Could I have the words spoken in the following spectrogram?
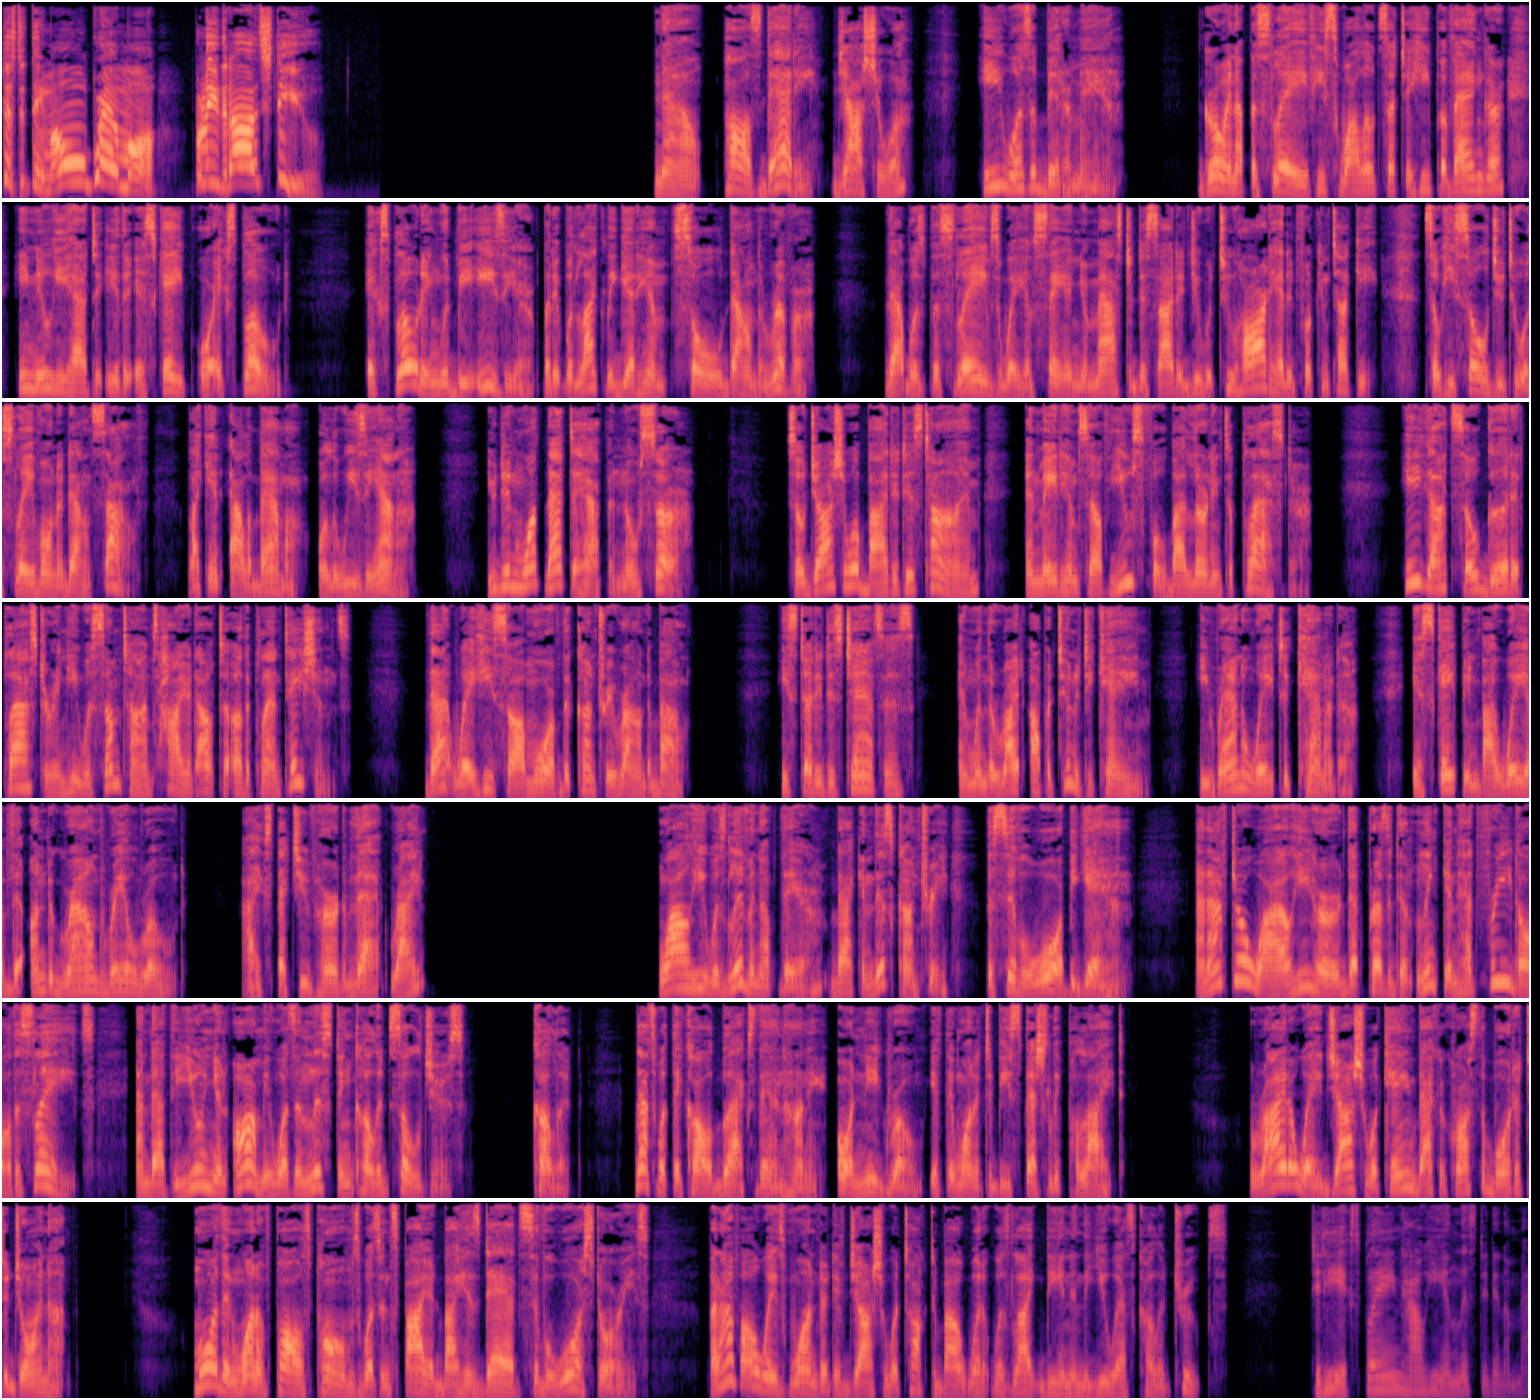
Just to think my own grandma believed that I'd steal. Now, Paul's daddy, Joshua, he was a bitter man. Growing up a slave, he swallowed such a heap of anger, he knew he had to either escape or explode. Exploding would be easier, but it would likely get him sold down the river. That was the slave's way of saying your master decided you were too hard headed for Kentucky, so he sold you to a slave owner down south, like in Alabama or Louisiana. You didn't want that to happen, no sir. So Joshua bided his time and made himself useful by learning to plaster. He got so good at plastering he was sometimes hired out to other plantations. That way he saw more of the country round about. He studied his chances, and when the right opportunity came, he ran away to Canada, escaping by way of the Underground Railroad. I expect you've heard of that, right? While he was living up there, back in this country, the Civil War began. And after a while, he heard that President Lincoln had freed all the slaves, and that the Union Army was enlisting colored soldiers. Colored. That's what they called blacks then, honey, or Negro, if they wanted to be specially polite. Right away, Joshua came back across the border to join up. More than one of Paul's poems was inspired by his dad's Civil War stories, but I've always wondered if Joshua talked about what it was like being in the U.S. colored troops. Did he explain how he enlisted in a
